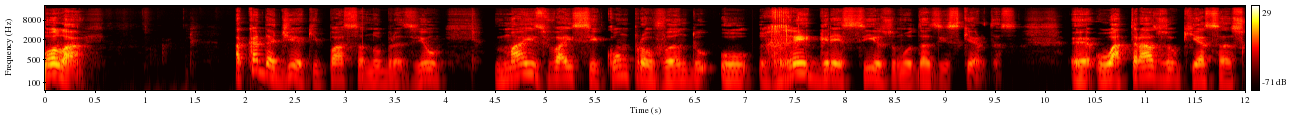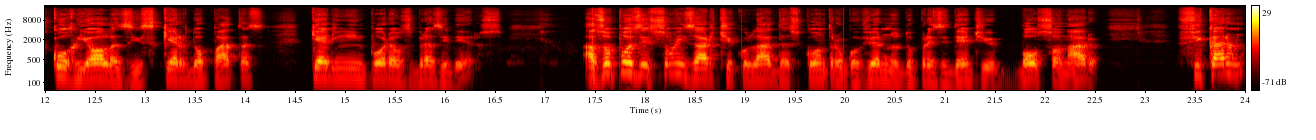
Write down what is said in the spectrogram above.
Olá! A cada dia que passa no Brasil, mais vai se comprovando o regressismo das esquerdas, eh, o atraso que essas corriolas esquerdopatas querem impor aos brasileiros. As oposições articuladas contra o governo do presidente Bolsonaro ficaram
